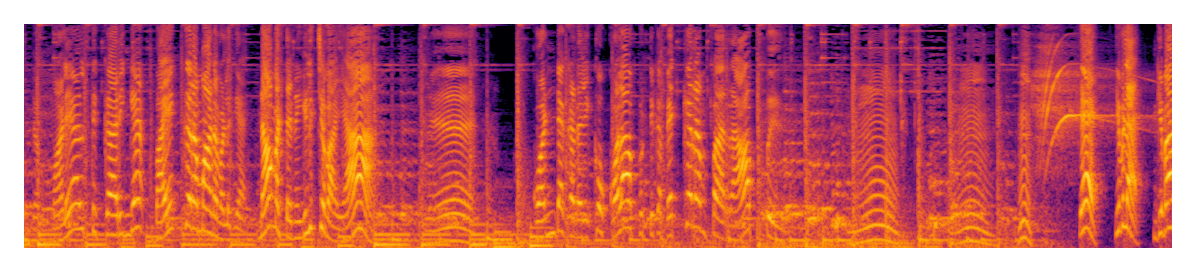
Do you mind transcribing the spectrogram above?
இந்த மலையாளத்துக்காரிங்க பயங்கரமானவளுங்க. நான் மட்டும் இழிச்சவாயா? கொண்ட கடலைக்கும் கொலா புட்டுக்க வெக்கரம் பாரு ஆப்பு ம், ம், ம். ஏய் இவள இங்க வா.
